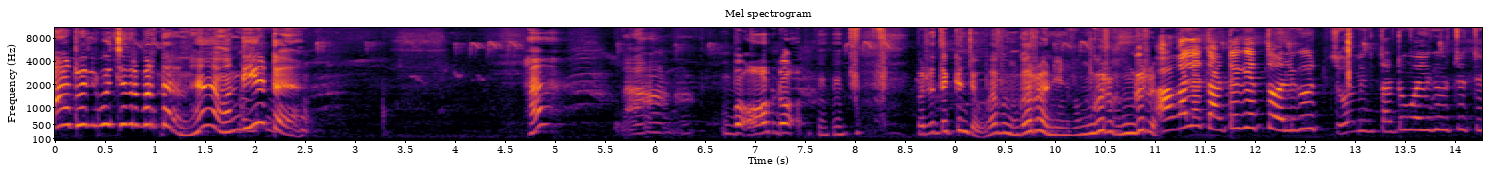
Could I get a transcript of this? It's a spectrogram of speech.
ಆಟೋಲಿ ಹುಚ್ಚಿದ್ರೆ ಬರ್ತಾರನ ಒಂದು ಈಟ್. ಹಾ? ಬೋಡೋ ಬರೋದಕ್ಕಂತ ಬಂಗಾರ ನೀನು ಬಂಗಾರ ಬಂಗಾರ ಆಗಲ್ಲ ತಟ್ಟೆಗೆ ಎತ್ತು ಹೊಲಿಗೆ ಹುಚ್ಚು ಹೊಲಿಗೆ ತಟ್ಟು ಹೊಲಿಗೆ ಹುಚ್ಚೈತಿ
